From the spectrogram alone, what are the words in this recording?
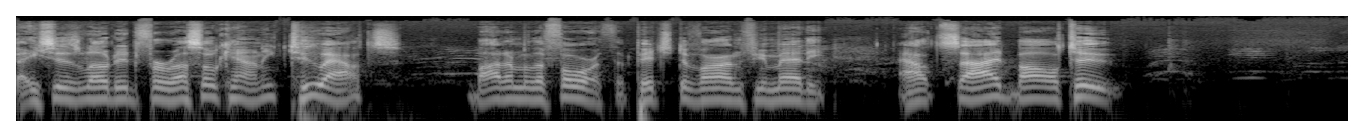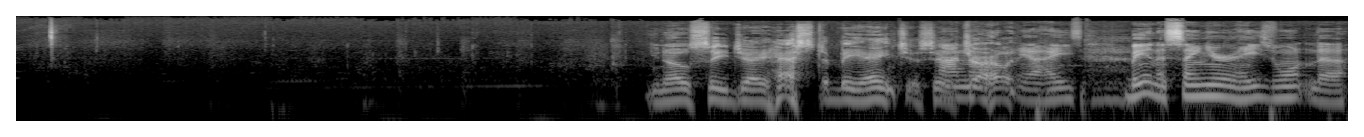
Bases loaded for Russell County, two outs. Bottom of the fourth, the pitch to Von Fumetti. Outside, ball two. You know, CJ has to be anxious here, Charlie. Yeah, he's being a senior. He's wanting to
